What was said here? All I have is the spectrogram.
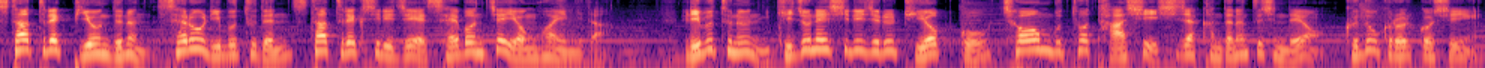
스타트랙 비욘드는 새로 리부트된 스타트랙 시리즈의 세 번째 영화입니다. 리부트는 기존의 시리즈를 뒤엎고 처음부터 다시 시작한다는 뜻인데요. 그도 그럴 것이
